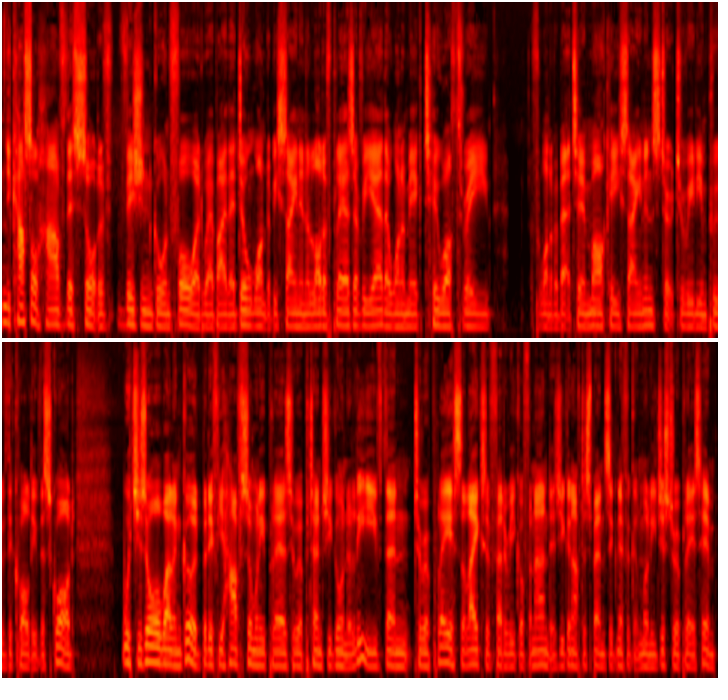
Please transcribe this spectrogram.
Newcastle have this sort of vision going forward whereby they don't want to be signing a lot of players every year. They want to make two or three, for want of a better term, marquee signings to, to really improve the quality of the squad which is all well and good. But if you have so many players who are potentially going to leave, then to replace the likes of Federico Fernandez, you're going to have to spend significant money just to replace him.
